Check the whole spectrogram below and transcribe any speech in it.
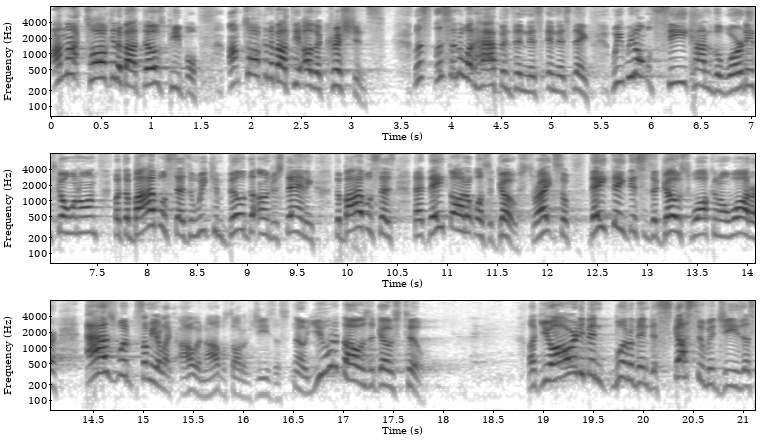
I'm not talking about those people. I'm talking about the other Christians. Listen, listen to what happens in this, in this thing. We, we don't see kind of the wording that's going on, but the Bible says, and we can build the understanding, the Bible says that they thought it was a ghost, right? So they think this is a ghost walking on water, as would some of you are like, oh, no, I was thought of Jesus. No, you would have thought it was a ghost too. Like you already been, would have been disgusted with Jesus,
